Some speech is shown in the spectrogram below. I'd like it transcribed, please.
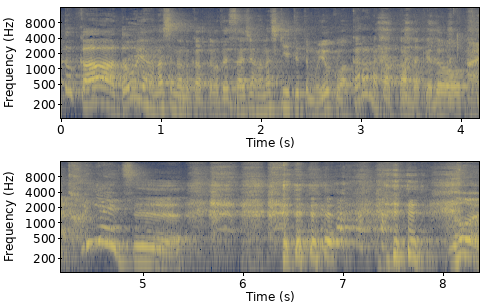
とかどういう話なのかって私最初話聞いててもよく分からなかったんだけど、はい。とりあえず、おい。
